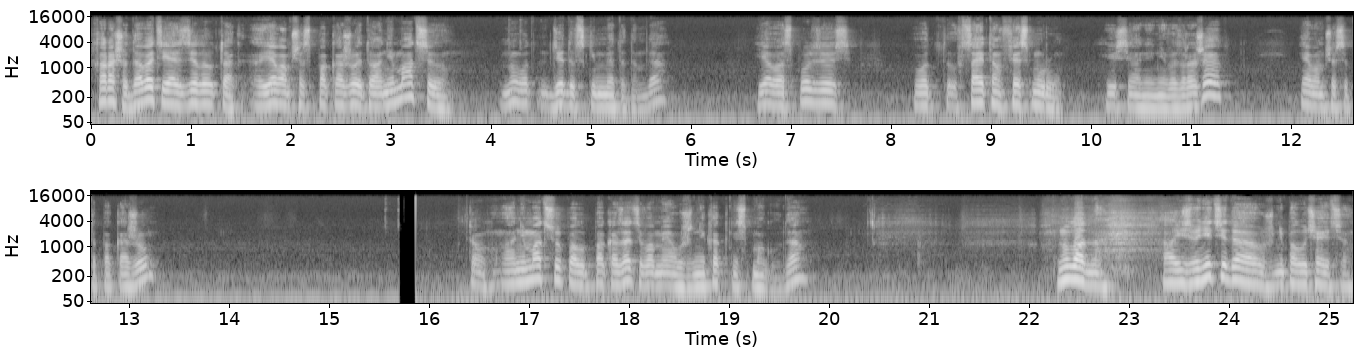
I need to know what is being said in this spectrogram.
Хорошо, давайте я сделаю так. Я вам сейчас покажу эту анимацию, ну вот дедовским методом, да? Я воспользуюсь вот сайтом Fesmuru. Если они не возражают, я вам сейчас это покажу. Анимацию показать вам я уже никак не смогу, да? Ну ладно, а, извините, да, уже не получается,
